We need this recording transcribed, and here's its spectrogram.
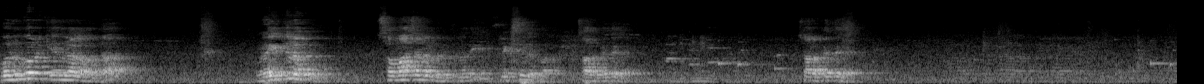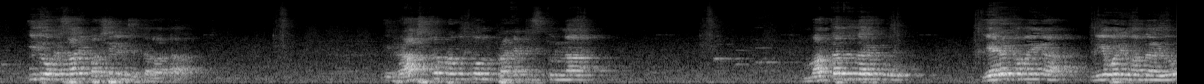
కొనుగోలు కేంద్రాల వద్ద రైతులకు సమాచారం పెడుతున్నది ఫ్లెక్సీల ద్వారా చాలా పెద్దగా. చాలా పెద్దగా. ఇది ఒకసారి పరిశీలించిన తర్వాత ఈ రాష్ట్ర ప్రభుత్వం ప్రకటిస్తున్న మద్దతు ధరకు ఏ రకమైన నియమ నిబంధనలు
